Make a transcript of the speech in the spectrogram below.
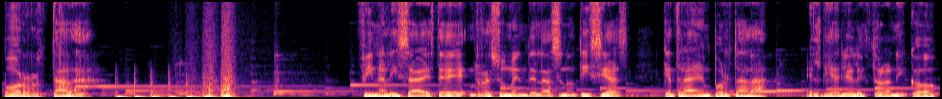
Portada finaliza este resumen de las noticias que trae en portada el diario electrónico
